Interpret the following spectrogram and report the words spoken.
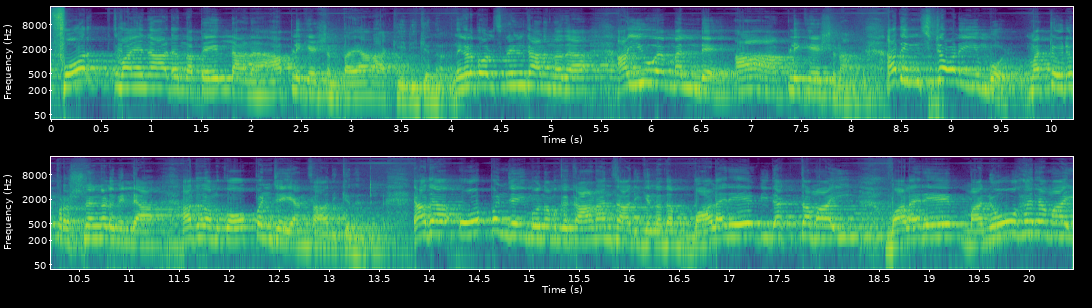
ഫോർത്ത് വയനാട് എന്ന പേരിലാണ് ആപ്ലിക്കേഷൻ തയ്യാറാക്കിയിരിക്കുന്നത്. നിങ്ങളിപ്പോൾ സ്ക്രീനിൽ കാണുന്നത് ഐ യു എം എല്ലിന്റെ ആ ആപ്ലിക്കേഷനാണ്. അത് ഇൻസ്റ്റാൾ ചെയ്യുമ്പോൾ മറ്റൊരു പ്രശ്നങ്ങളുമില്ല. അത് നമുക്ക് ഓപ്പൺ ചെയ്യാൻ സാധിക്കുന്നുണ്ട്. അത് ഓപ്പൺ ചെയ്യുമ്പോൾ നമുക്ക് കാണാൻ സാധിക്കുന്നത് വളരെ വിദഗ്ധമായി വളരെ മനോഹരമായി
